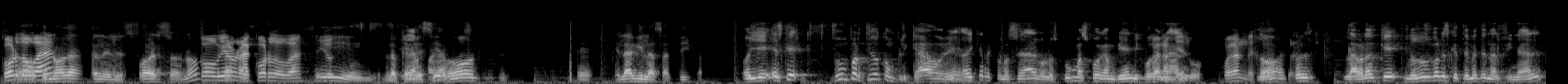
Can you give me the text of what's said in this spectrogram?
Córdoba. No, que no hagan el esfuerzo, ¿no? ¿Cómo vieron a Córdoba? Sí, lo que decía. El águila Saldívar. Oye, es que fue un partido complicado, ¿eh? hay que reconocer algo. Los Pumas juegan bien y juegan, algo. Juegan mejor. la verdad que los dos goles que te meten al final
